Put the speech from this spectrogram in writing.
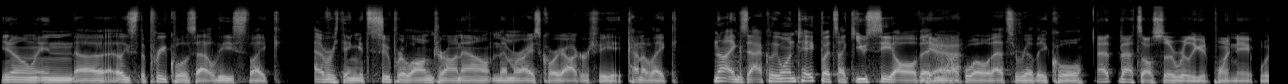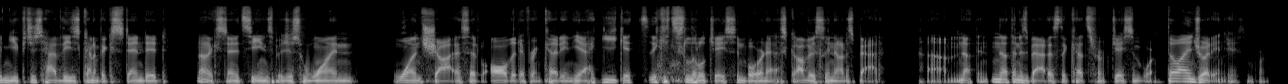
you know, in uh, at least the prequels, at least, like everything, it's super long, drawn out, memorized choreography, kind of like not exactly one take, but it's like you see all of it and you're Yeah. like, whoa, that's really cool. that that's also a really good point, Nate. When you just have these kind of extended, not extended scenes, but just one one shot instead of all the different cutting. Yeah, you get it gets a little Jason Bourne esque. Obviously, not as bad. Um, nothing nothing as bad as the cuts from Jason Bourne. Though I enjoyed it in Jason Bourne.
